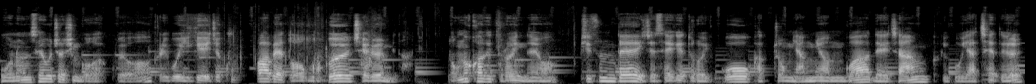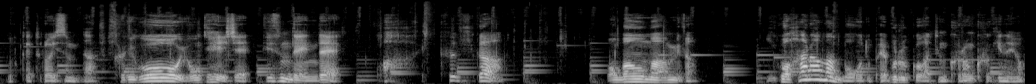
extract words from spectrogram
이거는 새우젓인 것 같고요. 그리고 이게 이제 국밥에 넣어 먹을 재료입니다. 넉넉하게 들어있네요. 피순대 이제 3개 들어있고 각종 양념과 내장 그리고 야채들 이렇게 들어있습니다. 그리고 요게 이제 피순대인데 와 크기가 어마어마합니다. 이거 하나만 먹어도 배부를 것 같은 그런 크기네요.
